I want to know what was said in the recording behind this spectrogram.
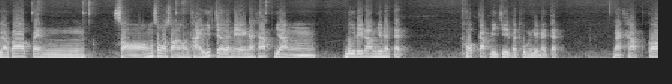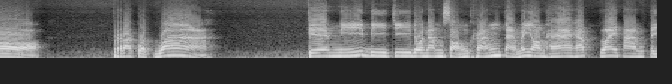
แล้วก็เป็น 2สโมสรของไทยที่เจอกันเองนะครับ อย่างบุรีรัมยูไนเต็ดพบกับ BG ปทุมยูไนเต็ดนะครับ ก็ปรากฏว่าเกมนี้ BG โดนนำสองครั้งแต่ไม่ยอมแพ้ครับ ไล่ตามตี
